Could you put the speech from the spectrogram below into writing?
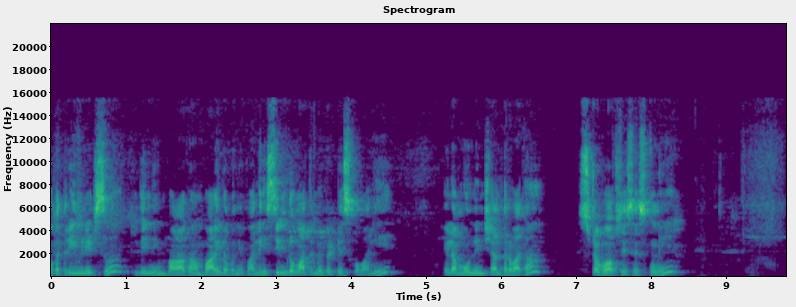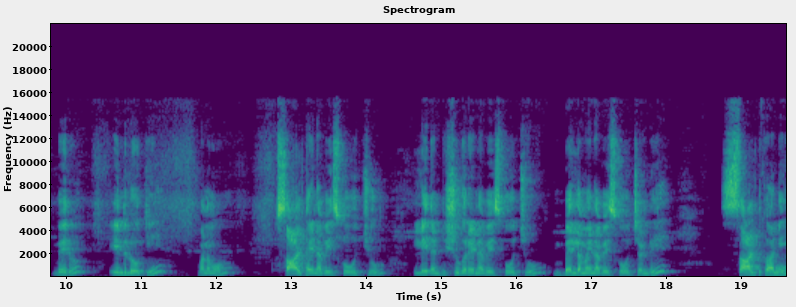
ఒక త్రీ మినిట్స్ దీన్ని బాగా బాయిల్ అవ్వనివ్వాలి సిమ్లో మాత్రమే పెట్టేసుకోవాలి. ఇలా మూడు నిమిషాల తర్వాత స్టవ్ ఆఫ్ చేసేసుకుని మీరు ఇందులోకి మనము సాల్ట్ అయినా వేసుకోవచ్చు లేదంటే షుగర్ అయినా వేసుకోవచ్చు బెల్లమైనా వేసుకోవచ్చు అండి సాల్ట్ కానీ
